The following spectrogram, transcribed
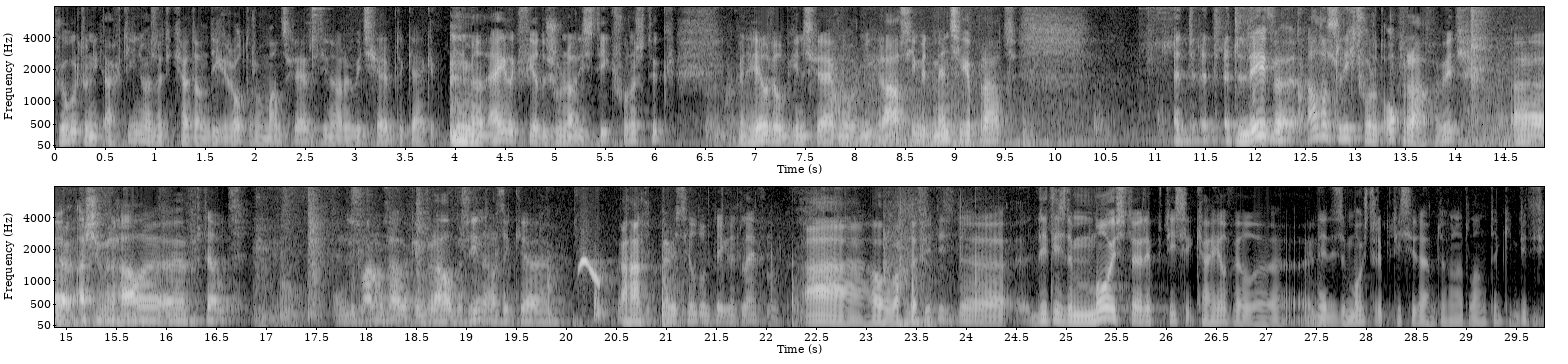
Vroeger, toen ik 18 was, dacht ik, ga dan die grote romanschrijvers die naar een wit scherm te kijken. ben dan eigenlijk via de journalistiek voor een stuk. Ik ben heel veel beginnen schrijven over migratie, met mensen gepraat. Het, het, het leven, alles ligt voor het oprapen, weet je. Eh, als je verhalen eh, vertelt. En dus waarom zou ik een verhaal verzinnen als ik... eh, Aha. als ik Paris Hilton tegen het lijf loop. Ah, oh, wacht even. Dit is, de, dit is de mooiste repetitie. Ik ga heel veel. eh, nee, dit is de mooiste repetitieruimte van het land, denk ik. Dit is,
